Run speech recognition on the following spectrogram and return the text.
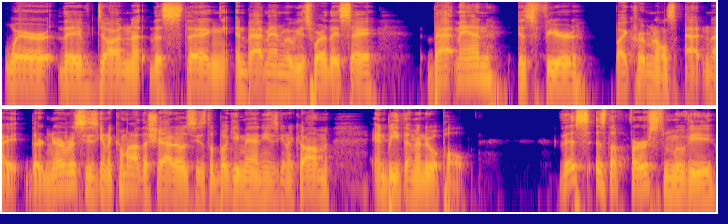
where they've done this thing in Batman movies where they say, Batman is feared by criminals at night. They're nervous. He's going to come out of the shadows. He's the boogeyman. He's going to come and beat them into a pulp. This is the first movie,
